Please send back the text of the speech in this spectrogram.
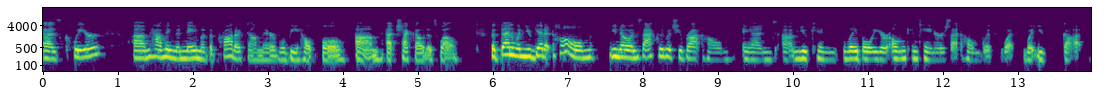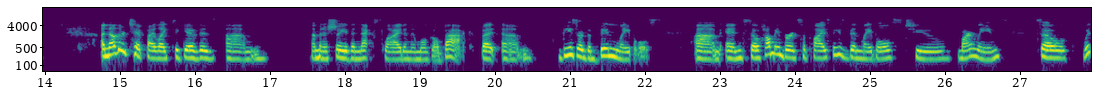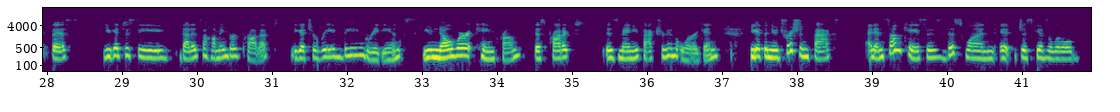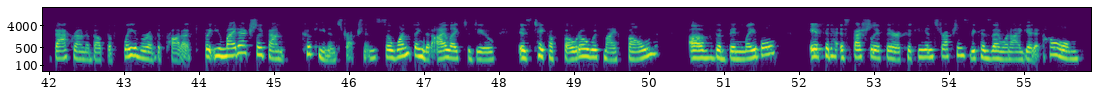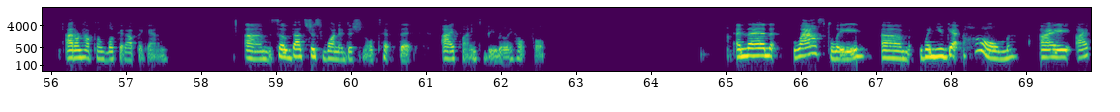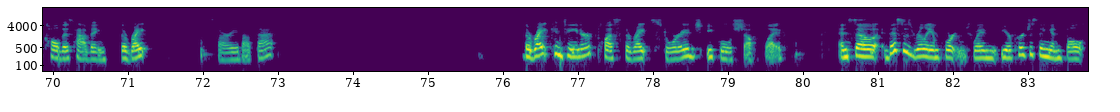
as clear, um, having the name of the product on there will be helpful um, at checkout as well. But then when you get it home, you know exactly what you brought home and um, you can label your own containers at home with what, what you've got. Another tip I like to give is, um, I'm gonna show you the next slide and then we'll go back, but these are the bin labels. Um, and so Hummingbird supplies these bin labels to Marlene's So with this, you get to see that it's a hummingbird product. You get to read the ingredients. You know where it came from. This product is manufactured in Oregon. You get the nutrition facts. And in some cases, this one, it just gives a little background about the flavor of the product, but you might actually found cooking instructions. So one thing that I like to do is take a photo with my phone of the bin label, if it, especially if there are cooking instructions, because then when I get it home, I don't have to look it up again. Um, so that's just one additional tip that I find to be really helpful. And then lastly, um, when you get home, I, I call this having the right, sorry about that. The right container plus the right storage equals shelf life. And so this is really important when you're purchasing in bulk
